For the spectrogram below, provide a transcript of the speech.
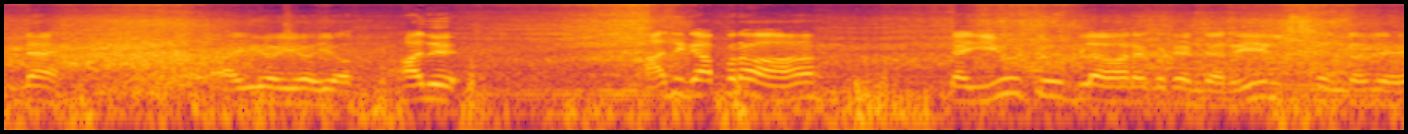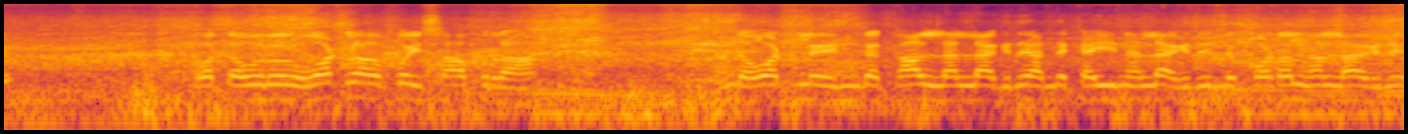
இந்த ஐயோ ஐயோ அது அதுக்கப்புறம் இந்த யூடியூப்பில் வரக்கூடிய இந்த ரீல்ஸுன்றது ஒருத்த ஒரு ஒரு ஹோட்டலாக போய் சாப்பிட்றான். அந்த ஹோட்டலில் இந்த கால் நல்லா இருக்குது அந்த கை நல்லா இந்த குடல் நல்லா இருக்குது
